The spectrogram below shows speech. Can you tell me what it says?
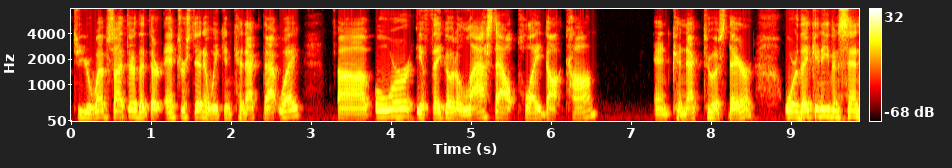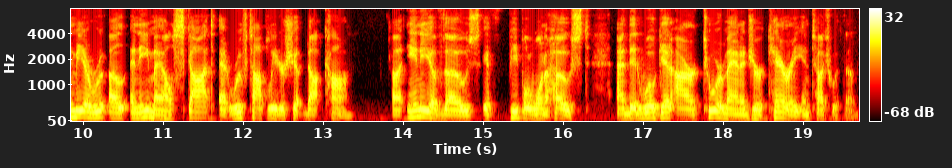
to your website there that they're interested and we can connect that way uh, or if they go to lastoutplay.com and connect to us there or they can even send me a, a, an email scott at rooftopleadership.com uh, any of those if people want to host, and then we'll get our tour manager Carrie in touch with them.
